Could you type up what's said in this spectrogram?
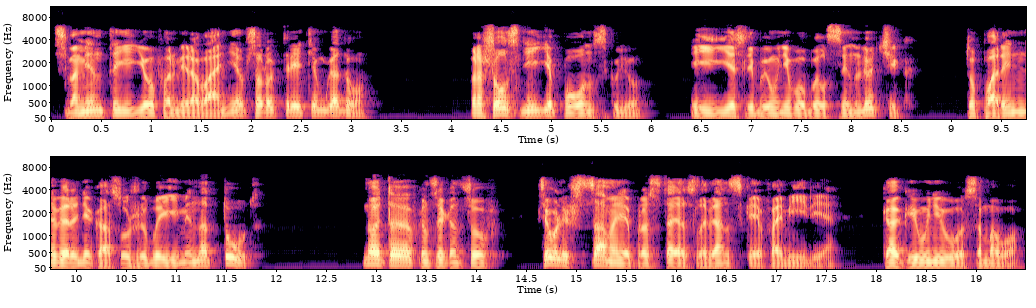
с момента ее формирования в 43-м году. Прошел с ней японскую, и если бы у него был сын-летчик, то парень наверняка служил бы именно тут. Но это, в конце концов, всего лишь самая простая славянская фамилия, как и у него самого.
